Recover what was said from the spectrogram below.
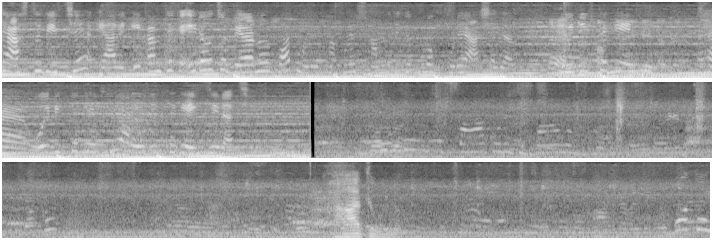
কাছে আসতে দিচ্ছে আর এখান থেকে এটা হচ্ছে বেরানোর পথ মানে ঠাকুরের সামনে থেকে পুরো ঘুরে আসা যাবে। ওই দিক থেকে হ্যাঁ ওই দিক থেকে এক্সিট আর এই দিক থেকে এক্সিট আছে। হাতগুলো বোতল।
